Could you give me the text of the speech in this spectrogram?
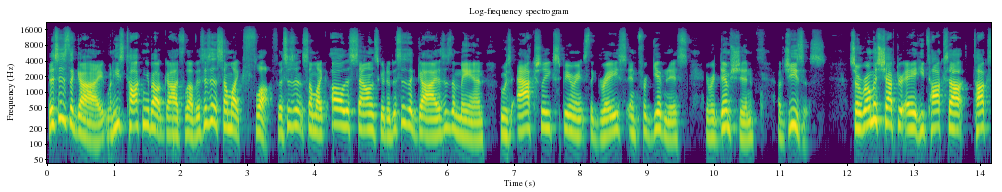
This is the guy, when he's talking about God's love, this isn't some like fluff. This isn't some like, oh, this sounds good. this is a guy, this is a man who has actually experienced the grace and forgiveness and redemption of Jesus. So Romans chapter 8, he talks out, talks,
